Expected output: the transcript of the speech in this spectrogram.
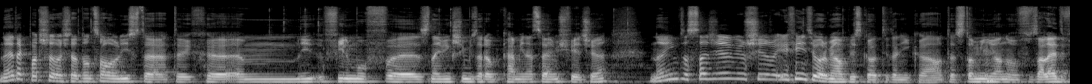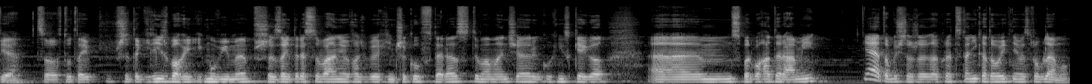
No ja tak patrzę właśnie na tą całą listę tych um, li, filmów e, z największymi zarobkami na całym świecie. No i w zasadzie już Infinity War miał blisko Titanica, o te 100 mhm. milionów zaledwie, co tutaj przy takich liczbach, jakich mówimy, przy zainteresowaniu choćby Chińczyków teraz, w tym momencie, rynku chińskiego, um, superbohaterami, nie, to myślę, że akurat Titanica to nie bez problemu.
